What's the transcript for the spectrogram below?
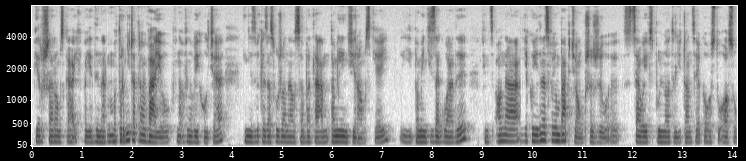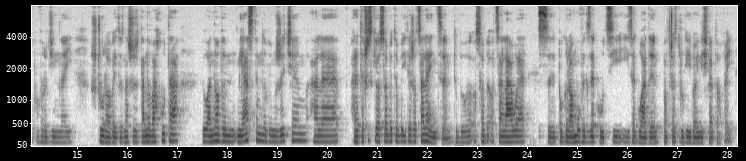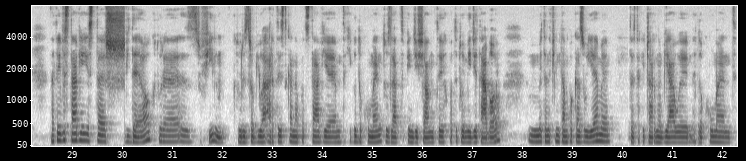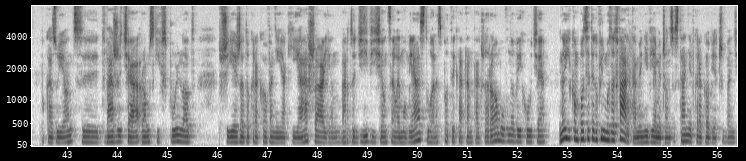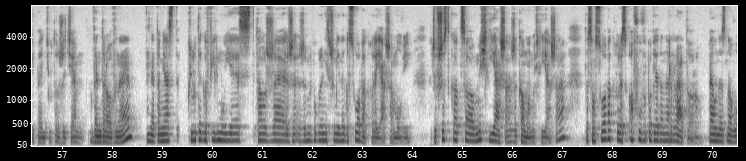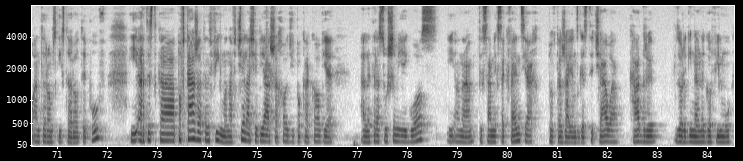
pierwsza romska i chyba jedyna motornicza tramwaju w, w Nowej Hucie i niezwykle zasłużona osoba dla pamięci romskiej i pamięci zagłady, więc ona jako jedyna swoją babcią przeżyły z całej wspólnoty liczącej około 100 osób w rodzinnej Szczurowej. To znaczy, że ta Nowa Huta była nowym miastem, nowym życiem, ale, ale te wszystkie osoby to byli też ocaleńcy. To były osoby ocalałe z pogromów, egzekucji i zagłady podczas II wojny światowej. Na tej wystawie jest też wideo, które, film, który zrobiła artystka na podstawie takiego dokumentu z lat 50. pod tytułem Jedzie Tabor. My ten film tam pokazujemy. To jest taki czarno-biały dokument pokazujący dwa życia romskich wspólnot. Przyjeżdża do Krakowa niejaki Jasza i on bardzo dziwi się całemu miastu, ale spotyka tam także Romów w Nowej Hucie. No i kompozycja tego filmu jest otwarta. My nie wiemy, czy on zostanie w Krakowie, czy będzie pędził to życie wędrowne. Natomiast clue tego filmu jest to, że, że, że my w ogóle nie słyszymy jednego słowa, które Jasza mówi. Znaczy wszystko, co myśli Jasza, rzekomo myśli Jasza, to są słowa, które z ofu wypowiada narrator, pełne znowu antyromskich stereotypów. I artystka powtarza ten film, ona wciela się w Jaszę, chodzi po Krakowie, ale teraz słyszymy jej głos i ona w tych samych sekwencjach, powtarzając gesty ciała, kadry z oryginalnego filmu,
